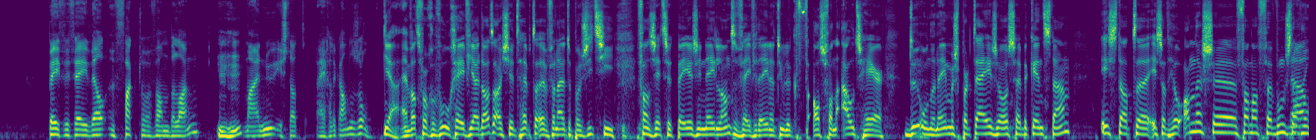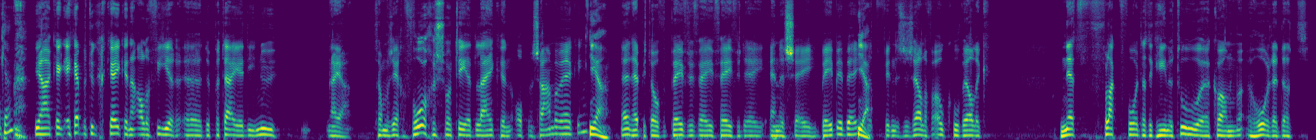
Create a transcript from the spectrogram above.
PVV wel een factor van belang. Mhm. Maar nu is dat eigenlijk andersom. Ja, en wat voor gevoel geef jij dat als je het hebt eh, vanuit de positie van ZZP'ers in Nederland? De VVD natuurlijk als van oudsher de ondernemerspartij zoals zij bekend staan. Is dat, eh, is dat heel anders eh, vanaf woensdag, Nou, denk? Ja, kijk, ik heb natuurlijk gekeken naar alle vier de partijen die nu, nou ja, zal maar zeggen, voorgesorteerd lijken op een samenwerking. Ja. Hè, Dan heb je het over PVV, VVD, NSC, BBB. Ja. Dat vinden ze zelf ook, hoewel ik net vlak voordat ik hier naartoe eh, kwam hoorde dat eh,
